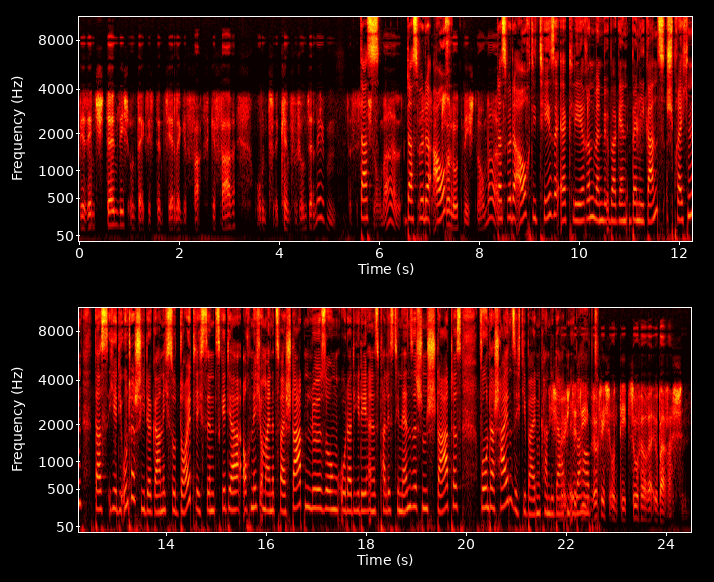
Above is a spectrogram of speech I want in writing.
Wir sind ständig unter existenzieller Gefahr, Gefahr und kämpfen für unser Leben. Das ist das, nicht normal. Das, würde das auch absolut nicht normal. Das würde auch die These erklären, wenn wir über Benny Ganz sprechen, dass hier die Unterschiede gar nicht so deutlich sind. Es geht ja auch nicht um eine Zwei-Staaten-Lösung oder die Idee eines palästinensischen Staates. Wo unterscheiden sich die beiden Kandidaten ich möchte überhaupt? Sie wirklich und die Zuhörer überraschen.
